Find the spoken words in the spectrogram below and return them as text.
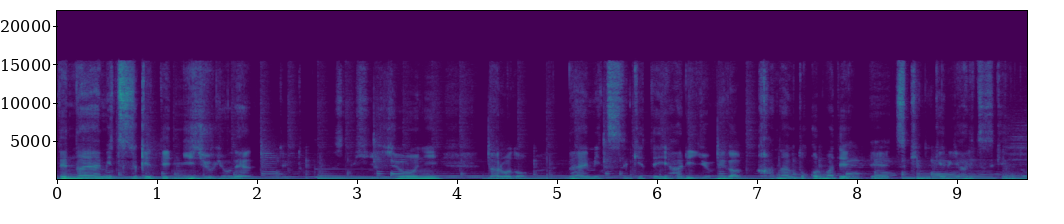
で悩み続けて24年っていうところですね。非常になるほど。悩み続けてやはり夢が叶うところまで、えー突き抜けるやり続けると。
